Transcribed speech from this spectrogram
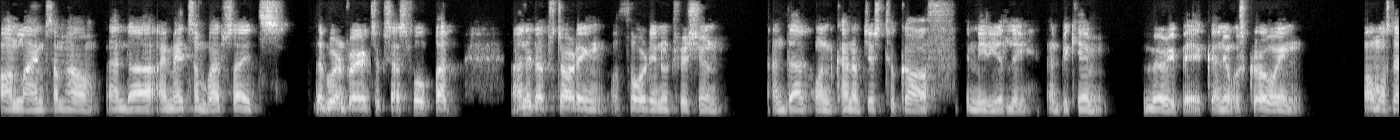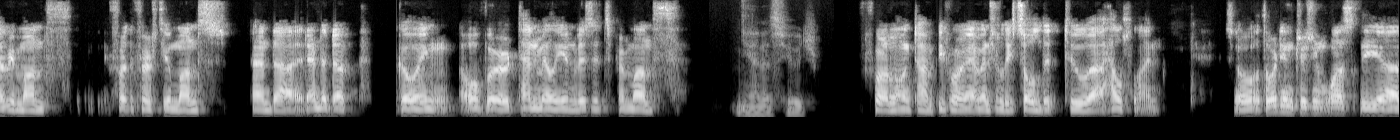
online somehow. And uh, I made some websites that weren't very successful, but I ended up starting Authority Nutrition. And that one kind of just took off immediately and became very big. And it was growing almost every month for the first few months. And uh, it ended up going over 10 million visits per month. Yeah, that's huge. For a long time before I eventually sold it to uh, Healthline. So Authority Nutrition was the uh,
